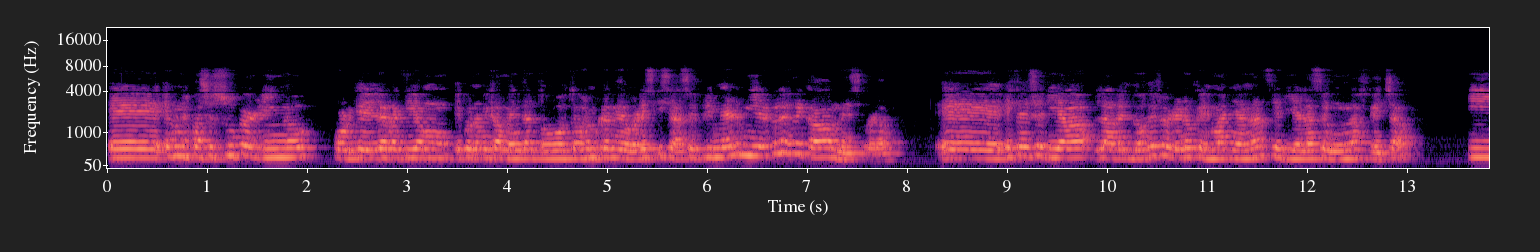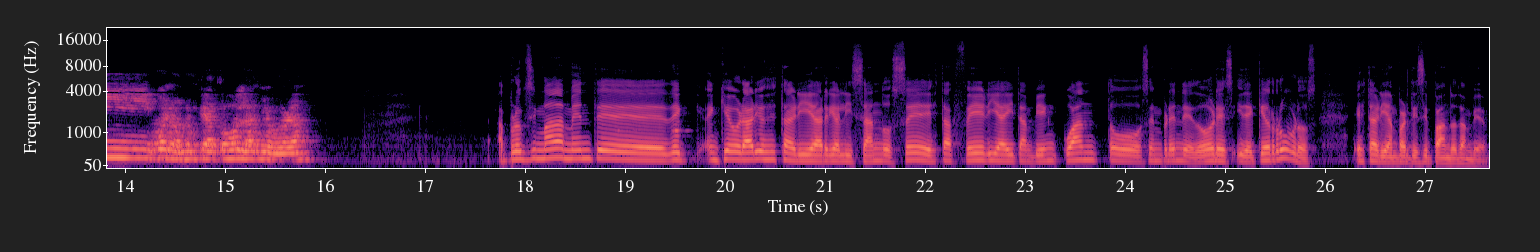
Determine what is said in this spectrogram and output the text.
Eh, es un espacio súper lindo porque le reactiva económicamente a todos estos emprendedores y se hace el primer miércoles de cada mes, ¿verdad? Eh, esta sería la del 2 de febrero, que es mañana, sería la segunda fecha. Y bueno, nos queda todo el año, ¿verdad? Aproximadamente, ¿en qué horarios estaría realizándose esta feria y también cuántos emprendedores y de qué rubros estarían participando también?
